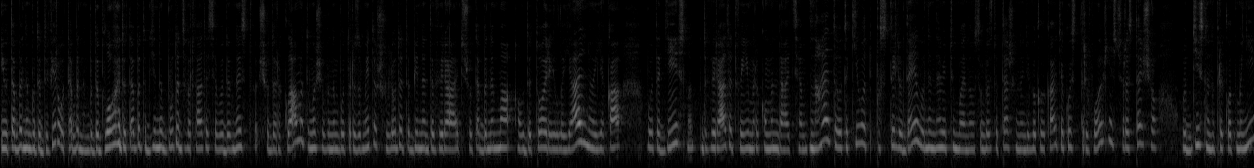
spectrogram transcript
І у тебе не буде довіри, у тебе не буде блогу, і до тебе тоді не будуть звертатися видавництва щодо реклами, тому що вони будуть розуміти, що люди тобі не довіряють, що у тебе нема аудиторії лояльної, яка буде дійсно довіряти твоїм рекомендаціям. Знаєте, отакі от пости людей, вони навіть у мене особисто теж іноді викликають якусь тривожність через те, що от дійсно, наприклад, мені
